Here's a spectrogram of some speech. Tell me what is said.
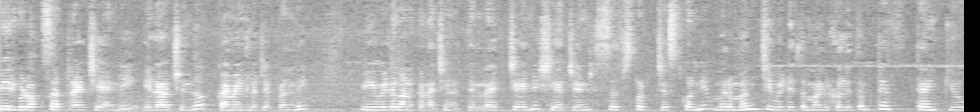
మీరు కూడా ఒకసారి ట్రై చేయండి. ఎలా వచ్చిందో కమెంట్లో చెప్పండి. ఈ వీడియో కనుక నచ్చినట్లయితే లైక్ చేయండి షేర్ చేయండి సబ్స్క్రైబ్ చేసుకోండి. మరి మంచి వీడియోతో మళ్ళీ కలుద్దాం. Thank you.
